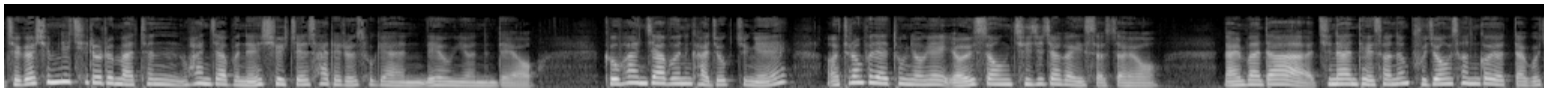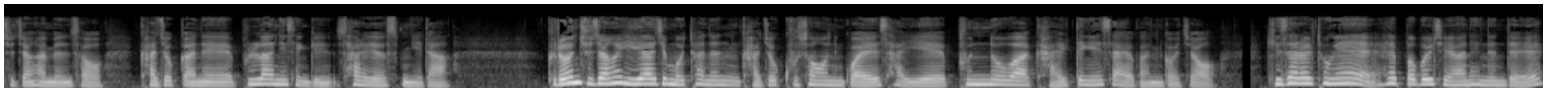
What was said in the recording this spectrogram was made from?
제가 심리 치료를 맡은 환자분의 실제 사례를 소개한 내용이었는데요. 그 환자분 가족 중에 어, 트럼프 대통령의 열성 지지자가 있었어요. 날마다 지난 대선은 부정선거였다고 주장하면서 가족 간에 분란이 생긴 사례였습니다. 그런 주장을 이해하지 못하는 가족 구성원과의 사이에 분노와 갈등이 쌓여간 거죠. 기사를 통해 해법을 제안했는데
